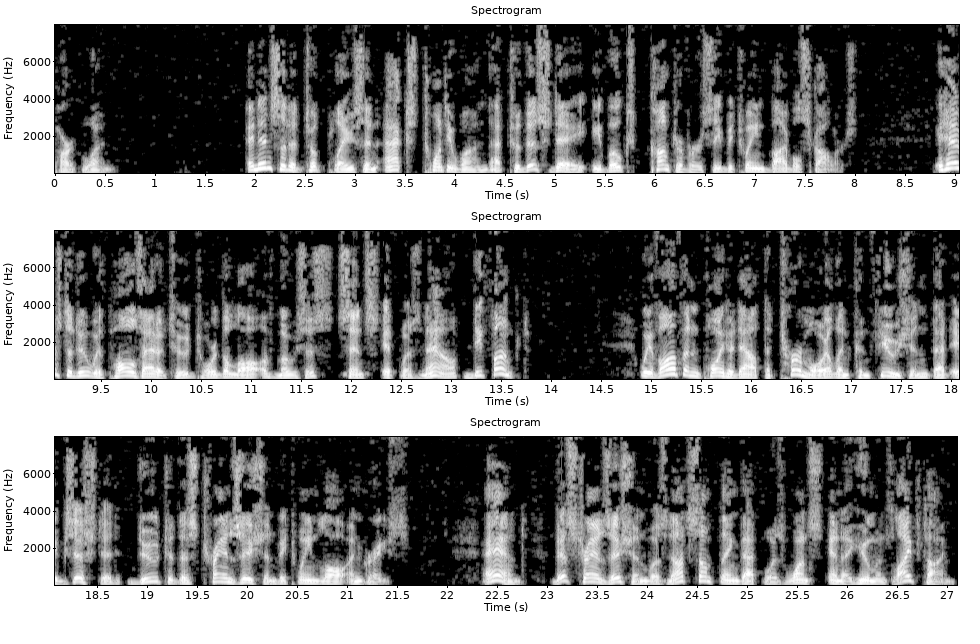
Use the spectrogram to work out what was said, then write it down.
Part 1 An incident took place in Acts 21 that to this day evokes controversy between Bible scholars. It has to do with Paul's attitude toward the law of Moses, since it was now defunct. We have often pointed out the turmoil and confusion that existed due to this transition between law and grace. And this transition was not something that was once in a human's lifetime.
